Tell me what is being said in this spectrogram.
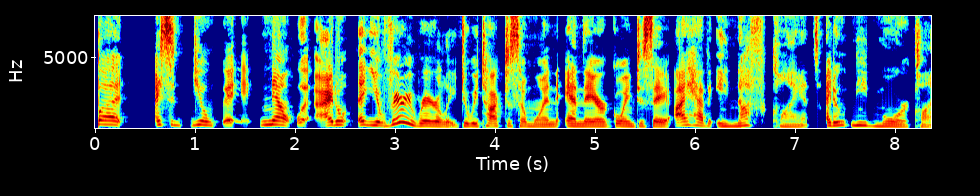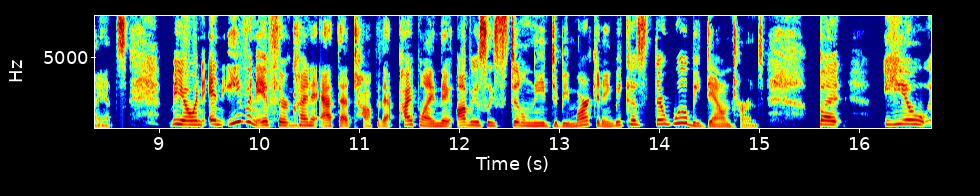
but I said, you know, eh, eh, now I don't, eh, you know, very rarely do we talk to someone and they are going to say, I have enough clients. I don't need more clients. You know, and, and even if they're mm-hmm. kind of at that top of that pipeline, they obviously still need to be marketing because there will be downturns. But, you know,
